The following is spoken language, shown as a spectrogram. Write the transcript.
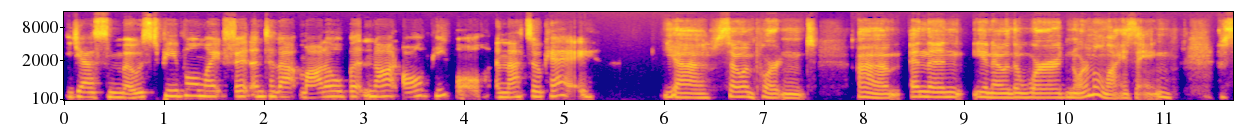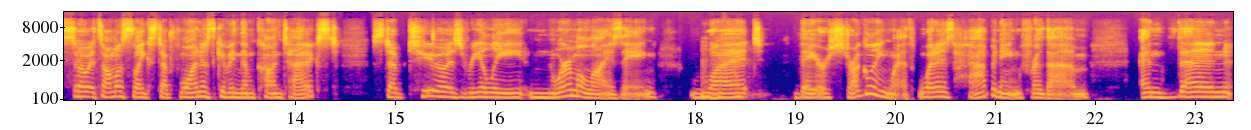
yes, most people might fit into that model, but not all people, and that's okay. Yeah, so important. Um, and then, you know, the word normalizing. So it's almost like step one is giving them context. Step two is really normalizing mm-hmm. what they are struggling with, what is happening for them. And then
